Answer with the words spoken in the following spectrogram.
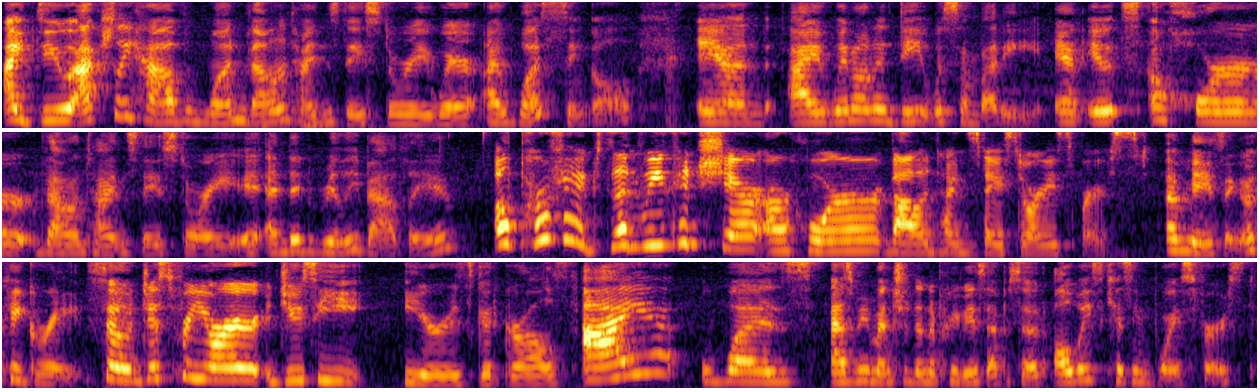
I do actually have one Valentine's Day story where I was single and I went on a date with somebody and it's a horror Valentine's Day story. It ended really badly. Oh, perfect. Then we can share our horror Valentine's Day stories first. Amazing. Okay, great. So, just for your juicy ears, good girls, I was, as we mentioned in a previous episode, always kissing boys first.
